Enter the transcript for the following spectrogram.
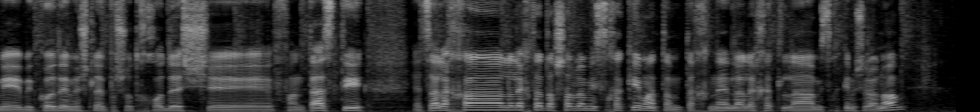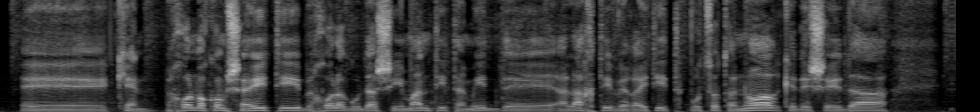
מקודם יש להם פשוט חודש uh, פנטסטי. יצא לך ללכת עד עכשיו למשחקים? אתה מתכנן ללכת למשחקים של הנוער? Uh, כן, בכל מקום שהייתי, בכל אגודה שאימנתי, תמיד uh, הלכתי וראיתי את קבוצות הנוער כדי שאדע uh,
